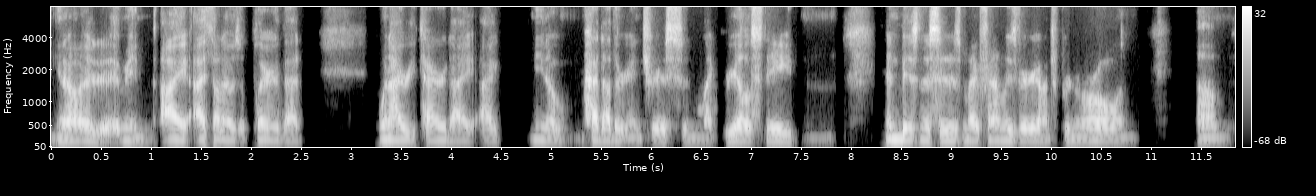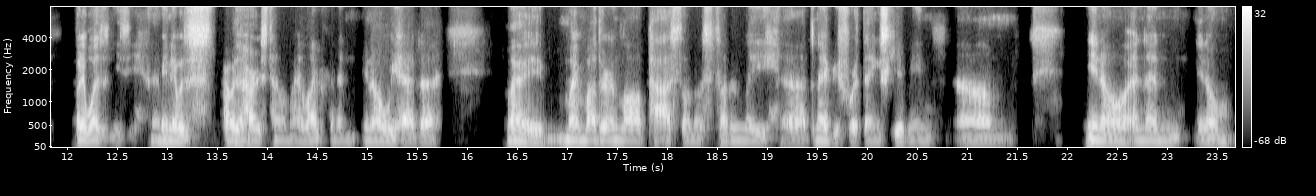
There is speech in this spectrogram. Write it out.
You know, I, I mean, I I thought I was a player that when I retired, I, I, you know, had other interests in like real estate and, and businesses. My family's very entrepreneurial and, um, but it wasn't easy. I mean, it was probably the hardest time of my life. And then, you know, we had, uh, my, my mother-in-law passed on us suddenly, uh, the night before Thanksgiving. Um, you know, and then, you know,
